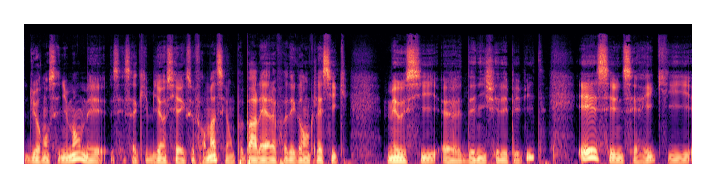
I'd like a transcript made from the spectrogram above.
du renseignement, mais c'est ça qui est bien aussi avec ce format, c'est on peut parler à la fois des grands classiques, mais aussi dénicher des pépites. Et c'est une série qui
